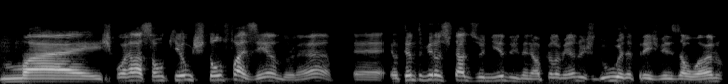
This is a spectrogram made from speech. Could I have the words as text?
Mas com relação ao que eu estou fazendo, né? É, eu tento vir aos Estados Unidos, Daniel, pelo menos duas a três vezes ao ano,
